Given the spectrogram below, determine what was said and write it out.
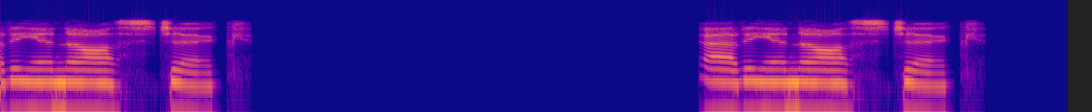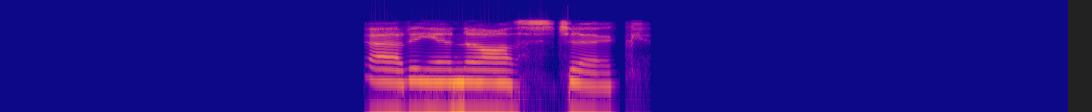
Adiagnostic Adiagnostic Adiagnostic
